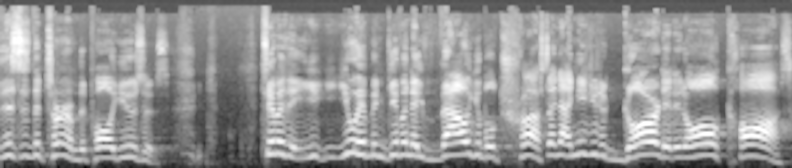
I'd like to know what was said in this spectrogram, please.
this is the term that Paul uses. Timothy, you, you, have been given a valuable trust, and I need you to guard it at all costs.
